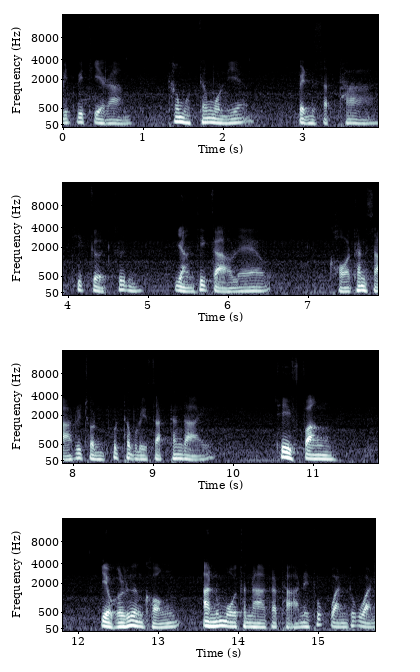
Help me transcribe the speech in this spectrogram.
มิตรวิทยาราม ทั้งหมดทั้งหมดนี้เป็นศรัทธาที่เกิดขึ้นอย่างที่กล่าวแล้ว ขอท่านสาธุชนพุทธบริษัททั้งหลาย ที่ฟังเกี่ยวกับเรื่องของอนุโมทนากถาในทุกวันทุกวัน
